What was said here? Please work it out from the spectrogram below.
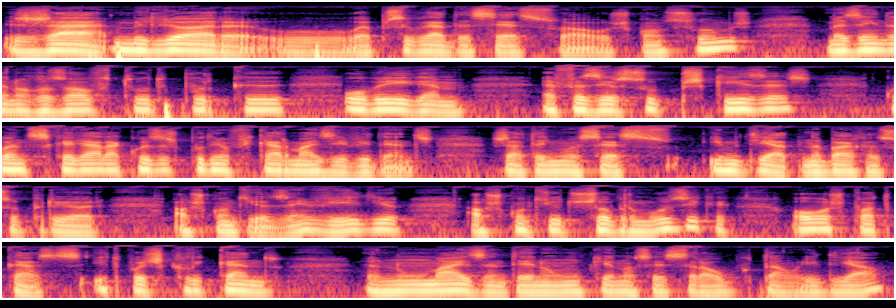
já melhora o, a possibilidade de acesso aos consumos, mas ainda não resolve tudo porque obriga-me a fazer subpesquisas quando se calhar há coisas que podiam ficar mais evidentes. Já tenho acesso imediato na barra superior aos conteúdos em vídeo, aos conteúdos sobre música ou aos podcasts e depois clicando num mais antena 1, que eu não sei se será o botão ideal.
